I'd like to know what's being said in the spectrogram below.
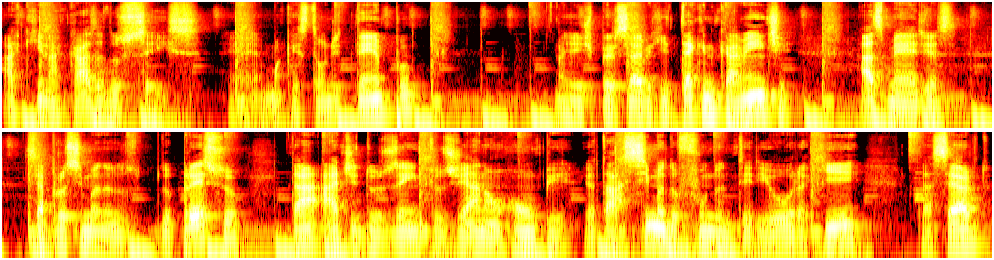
aqui na casa dos 6. É uma questão de tempo. A gente percebe que tecnicamente as médias se aproximando do, do preço, tá? A de 200 já não rompe, já está acima do fundo anterior aqui, tá certo?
